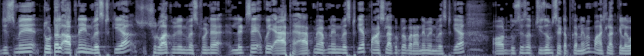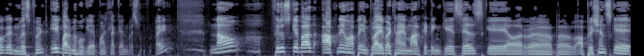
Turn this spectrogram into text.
जिसमें टोटल आपने इन्वेस्ट किया शुरुआत में जो इन्वेस्टमेंट है लेट से कोई ऐप है ऐप में आपने इन्वेस्ट किया, पाँच लाख रुपए बनाने में इन्वेस्ट किया और दूसरे सब चीज़ों में सेटअप करने में पाँच लाख के लगभग इन्वेस्टमेंट एक बार में हो गया है पाँच लाख का इन्वेस्टमेंट राइट नाउ फिर उसके बाद आपने वहाँ पे एम्प्लॉय बैठाए मार्केटिंग के सेल्स के और ऑपरेशन के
